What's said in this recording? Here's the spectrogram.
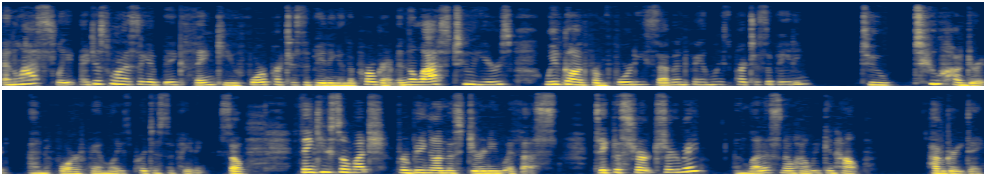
And lastly, I just want to say a big thank you for participating in the program. In the last two years, we've gone from 47 families participating to 204 families participating. So thank you so much for being on this journey with us. Take the SHART survey and let us know how we can help. Have a great day.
